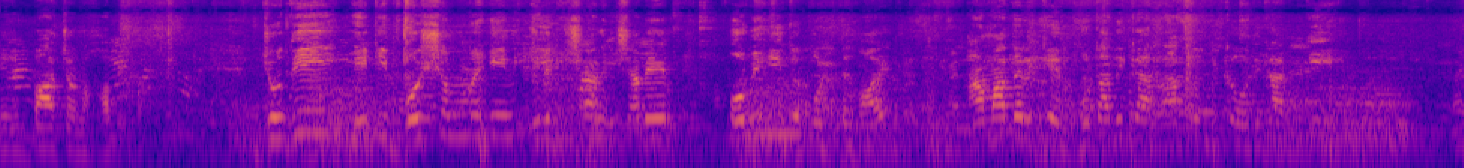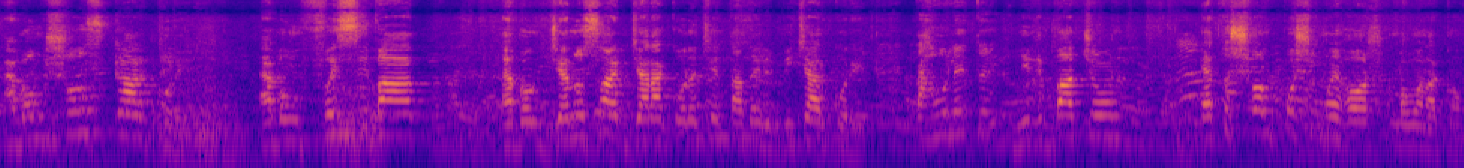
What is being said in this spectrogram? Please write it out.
নির্বাচন হবে। যদি এটি বৈষম্যহীন ইলেকশন হিসাবে অভিহিত করতে হয়, আমাদেরকে ভোটাধিকার, রাজনৈতিক অধিকার দিয়ে এবং সংস্কার করে এবং ফেসিবাদ এবং জেনোসাইড যারা করেছে তাদের বিচার করে, তাহলে তো নির্বাচন এত স্বল্প সময় হওয়ার সম্ভাবনা কম।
